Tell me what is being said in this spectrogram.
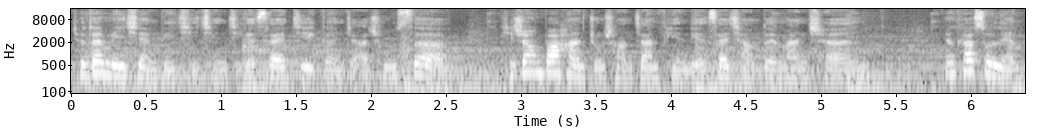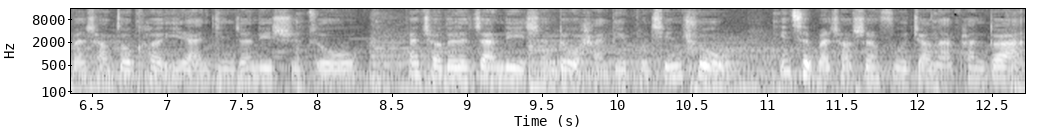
球队明显比起前几个赛季更加出色，其中包含主场战平联赛强队曼城。纽卡索联本场做客依然竞争力十足，但球队的战力深度还并不清楚，因此本场胜负较难判断。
